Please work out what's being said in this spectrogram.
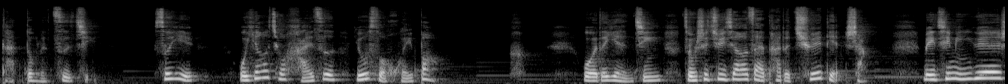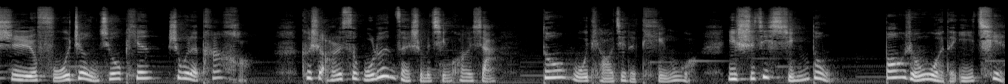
感动了自己，所以。我要求孩子有所回报，我的眼睛总是聚焦在他的缺点上，美其名曰是扶正纠偏，是为了他好。可是儿子无论在什么情况下，都无条件的挺我，以实际行动包容我的一切。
